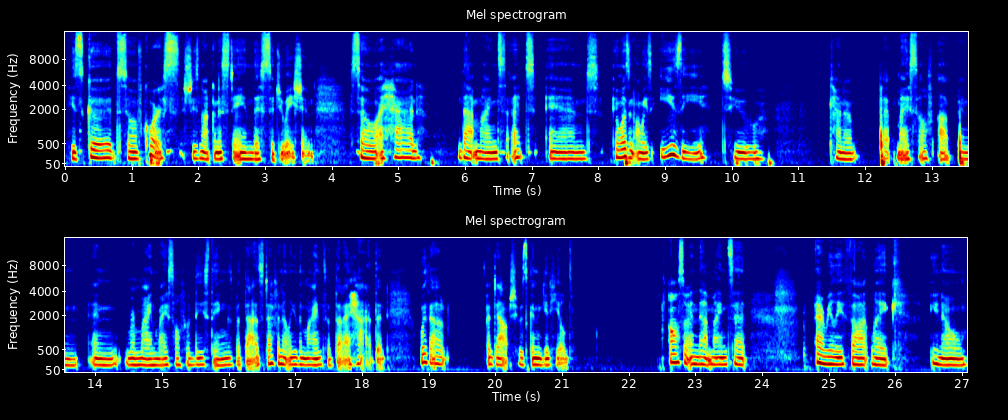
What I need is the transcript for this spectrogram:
he's good. So of course, she's not going to stay in this situation. So I had that mindset and it wasn't always easy to kind of pep myself up and and remind myself of these things but that's definitely the mindset that I had that without a doubt she was going to get healed. Also in that mindset I really thought like you know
